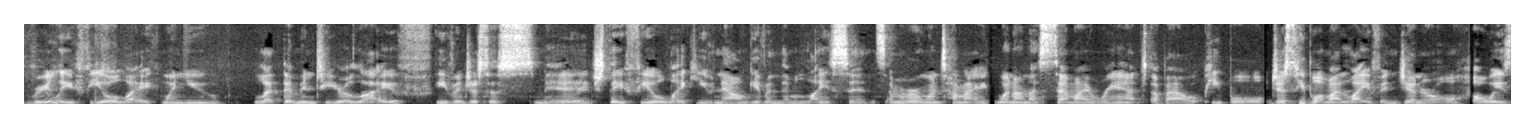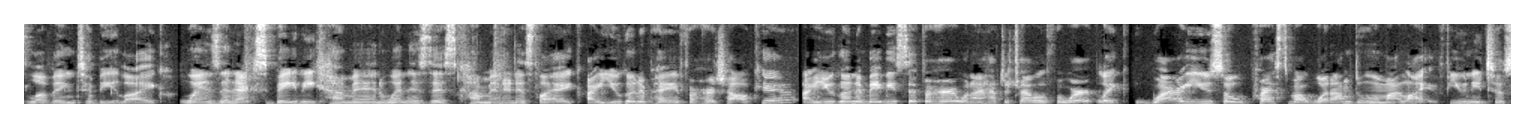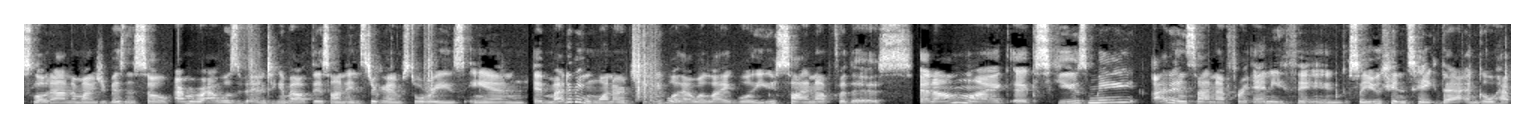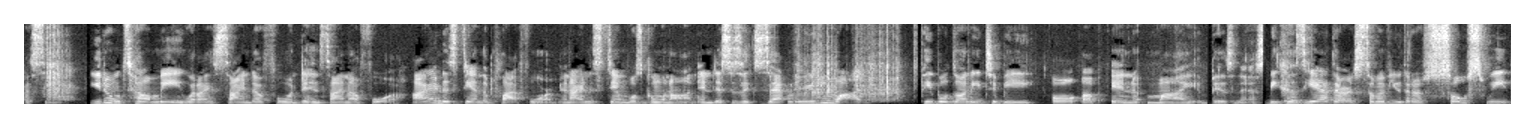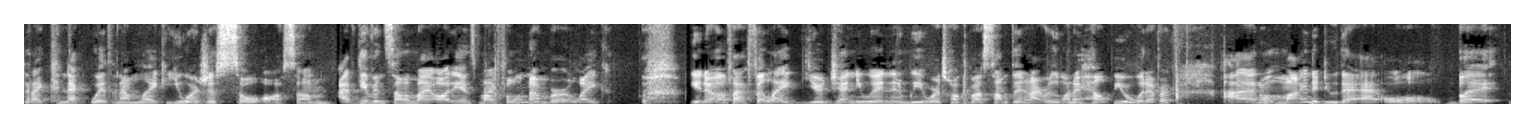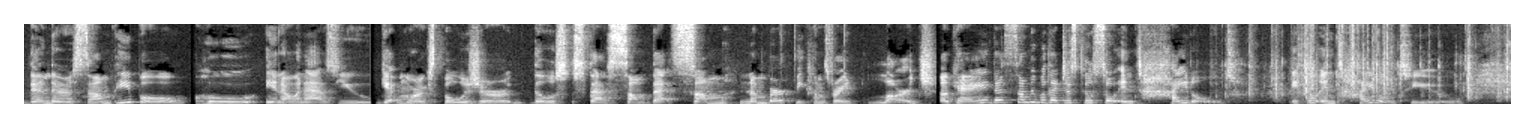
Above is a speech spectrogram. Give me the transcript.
really feel like when you let them into your life, even just a smidge, they feel like you've now given them license. I remember one time I went on a semi rant about people, just people in my life in general, always loving to be like, when's the next baby coming? When is this coming? And it's like, are you going to pay for her childcare? Are you going to babysit for her when I have to travel for work? Like, why are you so pressed about what I'm doing in my life? You need to slow down and mind your business. So I remember I was venting about this on Instagram stories, and it might have been one or two people that were like, well, you sign up for this this. And I'm like, excuse me? I didn't sign up for anything. So you can take that and go have a seat. You don't tell me what I signed up for and didn't sign up for. I understand the platform and I understand what's going on. And this is exactly the reason why People don't need to be all up in my business because yeah, there are some of you that are so sweet that I connect with and I'm like, you are just so awesome. I've given some of my audience my phone number. Like you know, if I feel like you're genuine and we were talking about something and I really want to help you or whatever, I don't mind to do that at all. But then there are some people who, you know, and as you get more exposure, those that's some that some number becomes very large. Okay, there's some people that just feel so entitled. They feel entitled to you,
